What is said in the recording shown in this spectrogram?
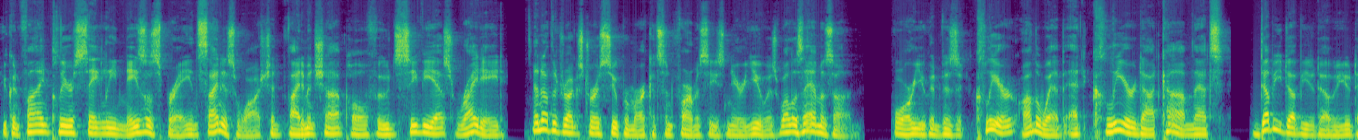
You can find Xlear Saline nasal spray and sinus wash at Vitamin Shoppe, Whole Foods, CVS, Rite Aid, and other drugstores, supermarkets, and pharmacies near you, as well as Amazon. Or you can visit Xlear on the web at xlear.com. That's www.xlear.com.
